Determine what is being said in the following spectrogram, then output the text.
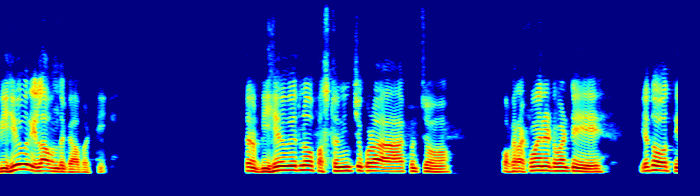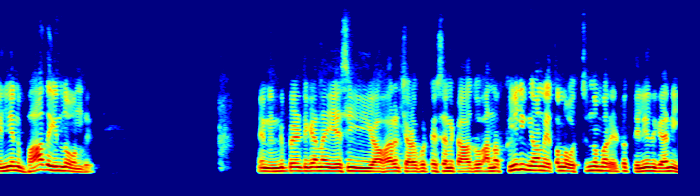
బిహేవియర్ ఇలా ఉంది కాబట్టి తన బిహేవియర్లో ఫస్ట్ నుంచి కూడా కొంచెం ఒక రకమైనటువంటి ఏదో తెలియని బాధ ఇందులో ఉంది. నేను ఇండిపెండెంట్గానే వేసి ఈ వ్యవహారం చెడగొట్టేసాను కాదు అన్న ఫీలింగ్ ఏమన్నా ఇతరులో వచ్చిందో మరి ఏటో తెలియదు కానీ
